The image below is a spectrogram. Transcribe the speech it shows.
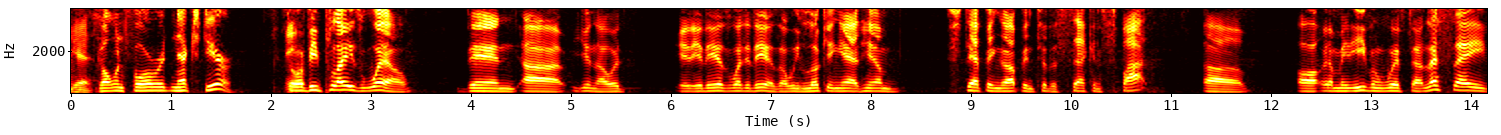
Yes. going forward next year. So if he plays well, then uh, you know it, it. It is what it is. Are we looking at him stepping up into the second spot? Uh, or I mean, even with uh, let's say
